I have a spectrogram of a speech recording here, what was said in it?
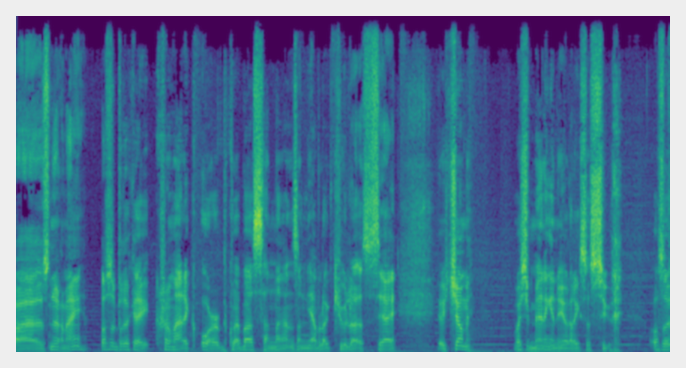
eh, snur jeg meg, og så bruker jeg chromatic orb, hvor jeg bare sender en sånn jævla kule, og så sier jeg «Yo, Chummy, var ikke meningen å gjøre deg så sur. Og så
